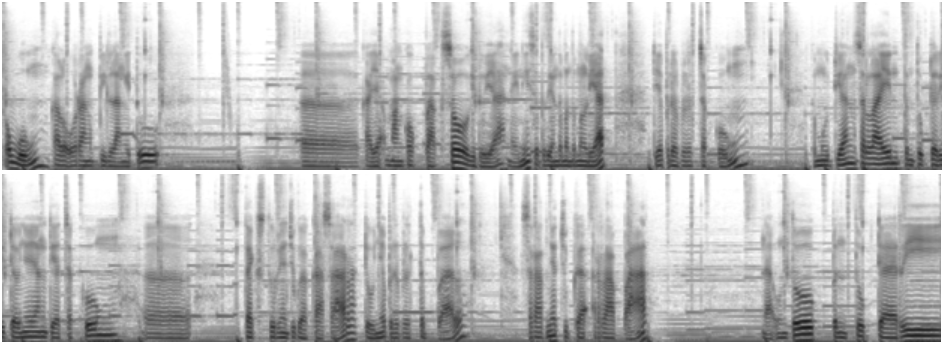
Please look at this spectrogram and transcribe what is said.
kewung kalau orang bilang itu eh, kayak mangkok bakso gitu ya. Nah ini seperti yang teman-teman lihat dia benar-benar cekung. Kemudian selain bentuk dari daunnya yang dia cekung eh, teksturnya juga kasar daunnya benar-benar tebal seratnya juga rapat. Nah untuk bentuk dari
